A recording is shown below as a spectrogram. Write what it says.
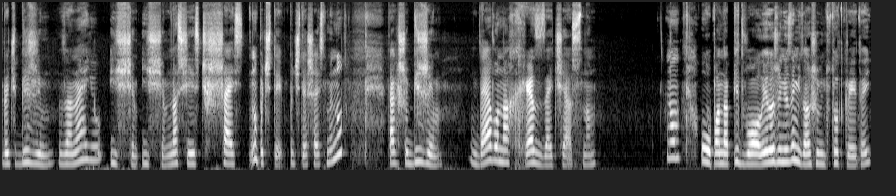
Коротше, біжим за нею, іщем, іщем. У нас ще є 6, ну, почти, почти 6 минут. Так що біжим. Де вона хезе, чесно. Ну, опа, на підвал. Я навіть не замітила, що він тут відкритий.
